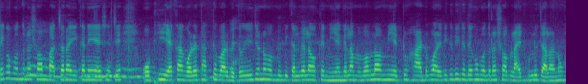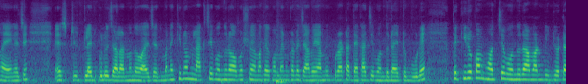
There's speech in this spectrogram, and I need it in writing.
দেখো বন্ধুরা, সব বাচ্চারা এখানে এসেছে। ও কি একা ঘরে থাকতে পারবে? তো এই জন্য আমি বিকালবেলা ওকে নিয়ে গেলাম। ভাবলাম, আমি একটু হাঁটবো। আর এদিকে দিকে দেখো বন্ধুরা, সব লাইটগুলো জ্বালানো হয়ে গেছে। স্ট্রিট লাইটগুলো জ্বালানো দেওয়া হয়েছে। মানে কীরকম লাগছে বন্ধুরা, অবশ্যই আমাকে কমেন্ট করে যাবে আমি পুরাটা দেখাচ্ছি বন্ধুরা একটু ঘুরে তো কীরকম হচ্ছে বন্ধুরা আমার ভিডিওটা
